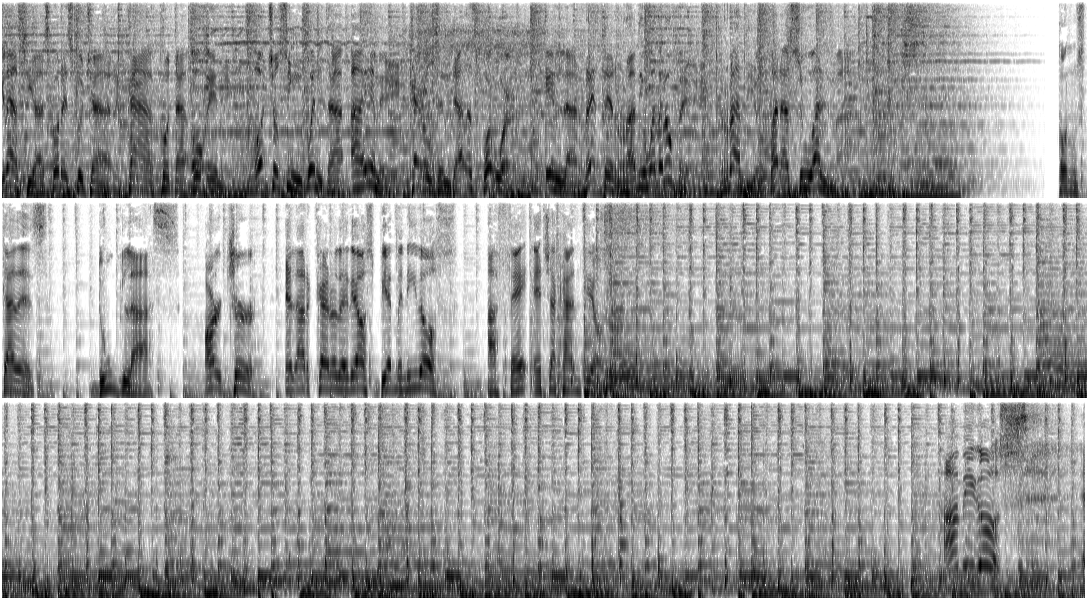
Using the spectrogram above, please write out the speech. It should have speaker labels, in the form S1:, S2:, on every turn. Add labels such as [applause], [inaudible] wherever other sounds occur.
S1: Gracias por escuchar KJON 850 AM Carrollton Dallas Forward en la red de Radio Guadalupe, radio para su alma.
S2: Con ustedes, Douglas Archer, el arquero de Dios. Bienvenidos a Fe Hecha Canción.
